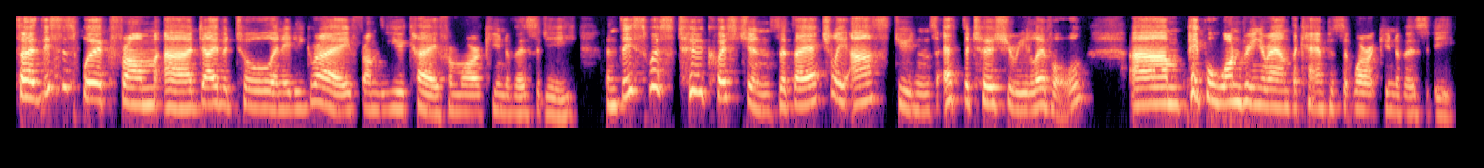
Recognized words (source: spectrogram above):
So this is work from uh, David Tall and Eddie Gray from the UK, from Warwick University. And this was two questions that they actually asked students at the tertiary level, um, people wandering around the campus at Warwick University.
